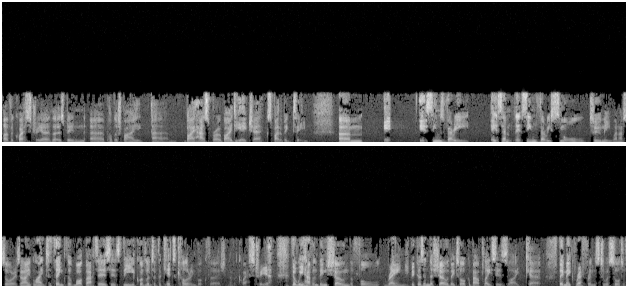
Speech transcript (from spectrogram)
of Equestria that has been uh, published by um, by Hasbro, by DHX, by the big team, um, it it seems very. It, sem- it seemed very small to me when I saw it, and I like to think that what that is is the equivalent of the kids' colouring book version of Equestria. that we haven't been shown the full range because in the show they talk about places like uh, they make reference to a sort of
